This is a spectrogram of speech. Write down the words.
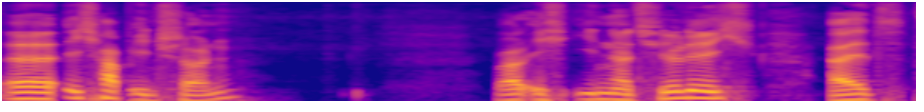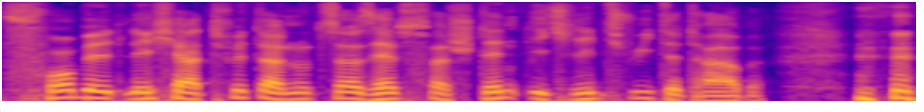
äh, ich habe ihn schon, weil ich ihn natürlich als vorbildlicher Twitter-Nutzer selbstverständlich retweetet habe.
